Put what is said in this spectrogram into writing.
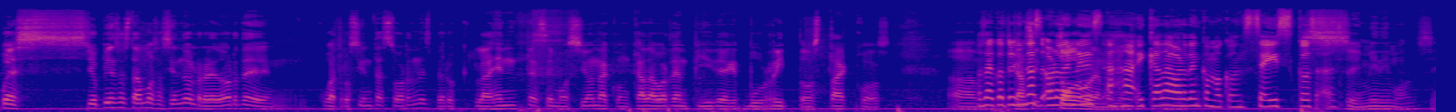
pues yo pienso estamos haciendo alrededor de 400 órdenes, pero la gente se emociona con cada orden, pide burritos, tacos, o sea, con 300 órdenes, ajá, y cada orden como con seis cosas. Sí, mínimo, sí.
